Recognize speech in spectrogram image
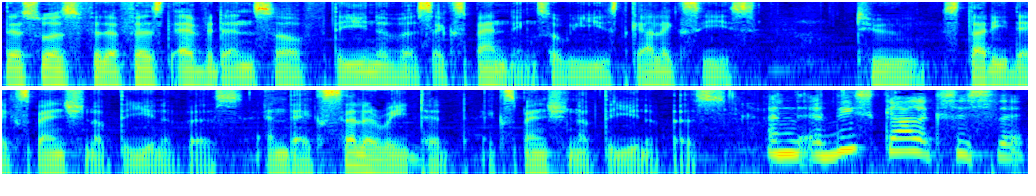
this was for the first evidence of the universe expanding. So we used galaxies to study the expansion of the universe and the accelerated expansion of the universe. And, and these galaxies that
